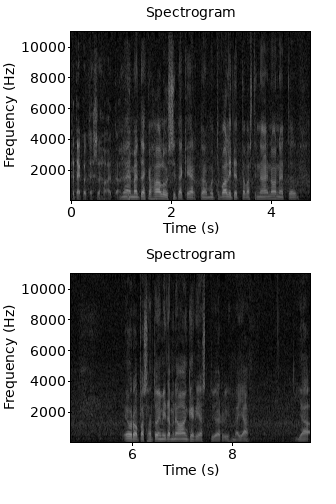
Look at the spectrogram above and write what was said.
tätäkö tässä haetaan? No en mä ehkä haluaisi sitä kertoa, mutta valitettavasti näin on, että Euroopassahan toimii tämmöinen ankeriastyöryhmä ja, ja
